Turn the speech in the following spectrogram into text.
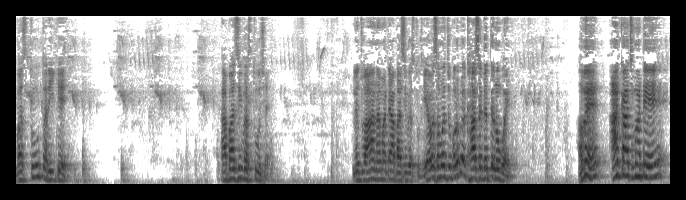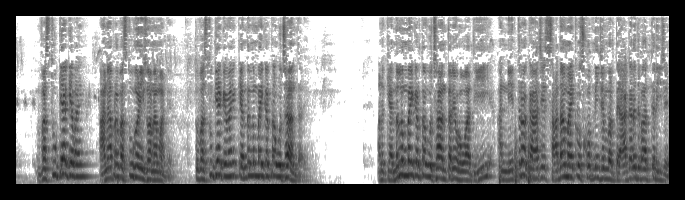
વસ્તુ તરીકે. આભાસી વસ્તુ છે. એટલે જો આના માટે આભાસી વસ્તુ છે હવે સમજો બરોબર? ખાસ અગત્યનો પોઈન્ટ હવે આ કાચ માટે વસ્તુ ક્યાં કહેવાય? આને આપણે વસ્તુ ગણીશું આના માટે. તો વસ્તુ ક્યાં કહેવાય? કેન્દ્ર લંબાઈ કરતા ઓછા અંતરે. અને કેન્દ્ર લંબાઈ કરતા ઓછા અંતરે હોવાથી આ નેત્ર કાચ એ સાદા માઇક્રોસ્કોપની જેમ વર્તે. આગળ જ વાત કરી છે.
